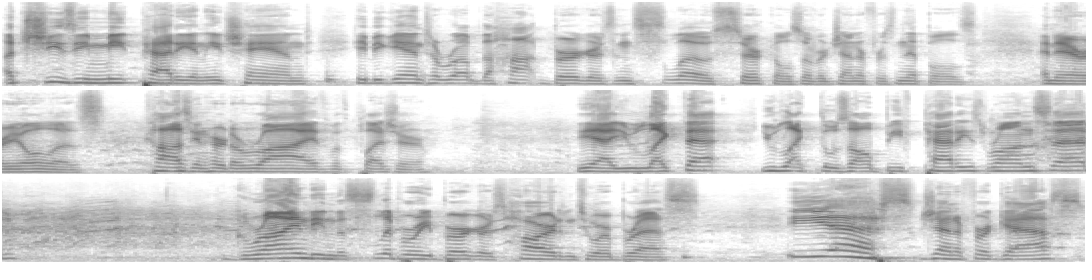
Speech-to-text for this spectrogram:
a cheesy meat patty in each hand, he began to rub the hot burgers in slow circles over Jennifer's nipples and areolas, causing her to writhe with pleasure. Yeah, you like that? You like those all beef patties? Ron said, grinding the slippery burgers hard into her breasts. Yes, Jennifer gasped.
